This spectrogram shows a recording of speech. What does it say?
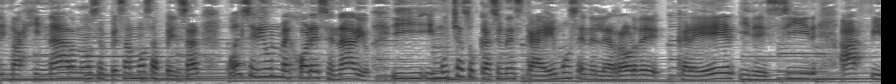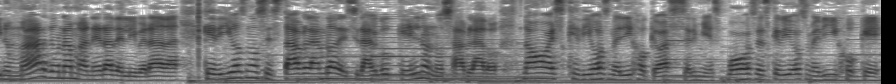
imaginarnos, empezamos a pensar cuál sería un mejor escenario y, y muchas ocasiones caemos en el error de creer y decir, afirmar de una manera deliberada que Dios nos está hablando a decir algo que Él no nos ha hablado. No, es que Dios me dijo que vas a ser mi esposa, es que Dios me dijo que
